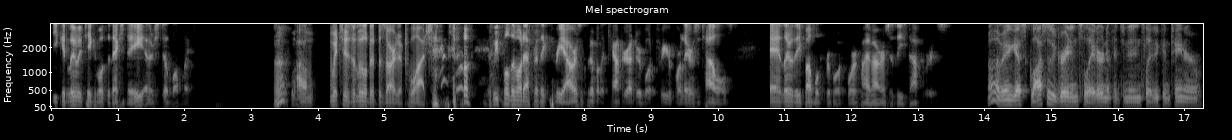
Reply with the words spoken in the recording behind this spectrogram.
you can literally take them out the next day and they're still bubbling Huh? wow. which is a little bit bizarre to watch. so we pulled them out after like three hours and put them on the counter under about three or four layers of towels, and literally they bubbled for about four or five hours at least afterwards. Well, I mean, I guess glass is a great insulator, and if it's an insulated container,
